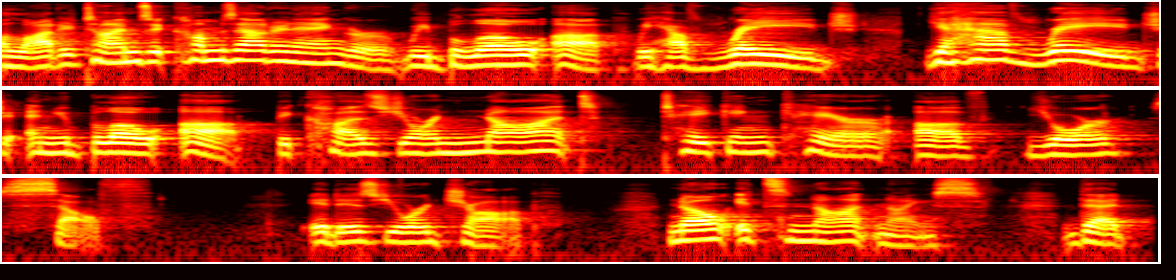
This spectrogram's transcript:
A lot of times it comes out in anger. We blow up, we have rage. You have rage and you blow up because you're not taking care of yourself. It is your job. No, it's not nice that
